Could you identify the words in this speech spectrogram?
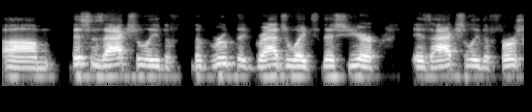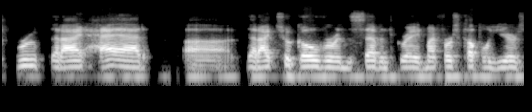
Um, this is actually the, the group that graduates this year is actually the first group that I had uh, that I took over in the seventh grade. My first couple of years,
